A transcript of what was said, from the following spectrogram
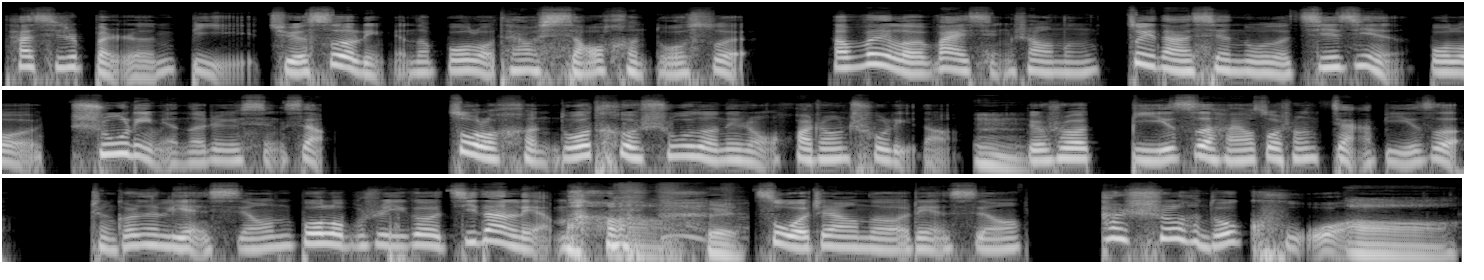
她其实本人比角色里面的波洛她要小很多岁。他为了外形上能最大限度的接近波洛书里面的这个形象，做了很多特殊的那种化妆处理的，嗯比如说鼻子还要做成假鼻子，整个那脸型，波洛不是一个鸡蛋脸吗？啊，对，做这样的脸型，他吃了很多苦。哦，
